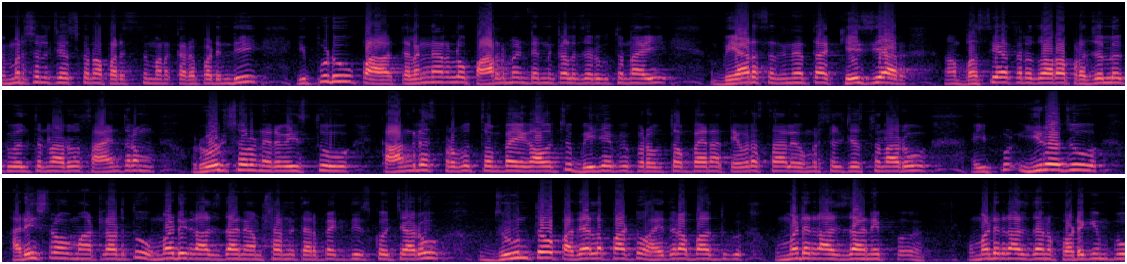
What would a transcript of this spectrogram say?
విమర్శలు చేసుకున్న పరిస్థితి మనకు కనపడింది. ఇప్పుడు తెలంగాణలో పార్లమెంట్ ఎన్నికలు జరుగుతున్నాయి. బీఆర్ఎస్ అధినేత కేసీఆర్ బస్ బస్సు యాత్ర ద్వారా ప్రజల్లోకి వెళ్తున్నారు. సాయంత్రం రోడ్ షోలు నిర్వహిస్తూ కాంగ్రెస్ ప్రభుత్వంపై కావచ్చు బీజేపీ ప్రభుత్వంపైన తీవ్రస్థాయిలో విమర్శలు చేస్తున్నారు. ఇప్పుడు ఈరోజు హరీష్ రావు మాట్లాడుతూ ఉమ్మడి రాజధాని అంశాన్ని తెరపైకి తీసుకొచ్చారు. జూన్తో పదేళ్ళ పాటు హైదరాబాద్ ఉమ్మడి రాజధాని ఉమ్మడి రాజధాని పొడిగింపు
